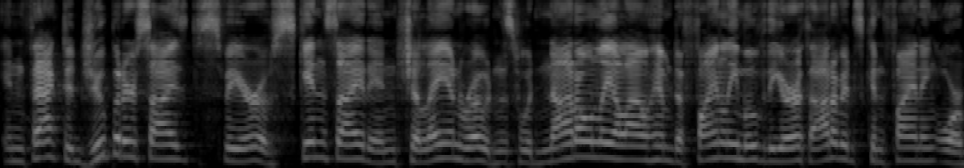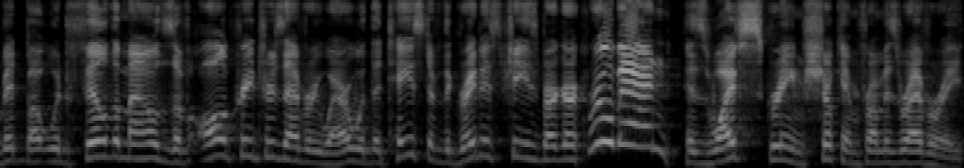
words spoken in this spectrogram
In fact, a Jupiter sized sphere of skin side in Chilean rodents would not only allow him to finally move the Earth out of its confining orbit, but would fill the mouths of all creatures everywhere with the taste of the greatest cheeseburger. Reuben! His wife's scream shook him from his reverie.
